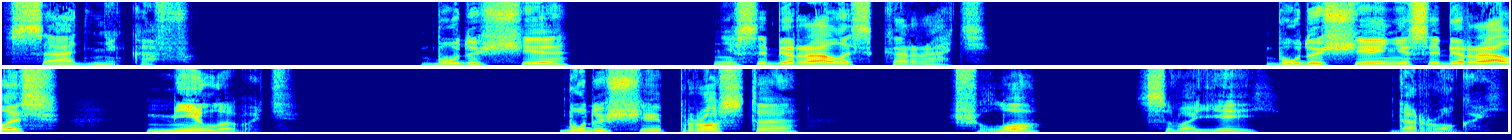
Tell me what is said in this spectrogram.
всадников. Будущее не собиралось карать. Будущее не собиралось миловать. Будущее просто шло своей дорогой.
